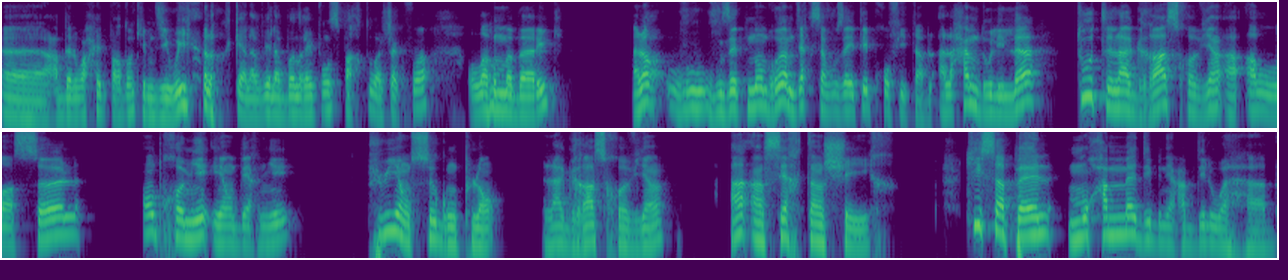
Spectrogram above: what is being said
euh, Abdelwahid, pardon, qui me dit oui, alors qu'elle avait la bonne réponse partout à chaque fois. Allahumma barik. Alors, vous, vous êtes nombreux à me dire que ça vous a été profitable. Alhamdulillah, toute la grâce revient à Allah seul, en premier et en dernier. Puis en second plan, la grâce revient à un certain cheikh qui s'appelle Mohammed ibn Abdel Wahhab,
